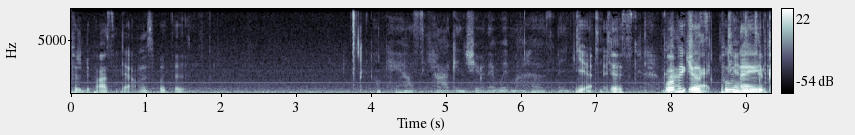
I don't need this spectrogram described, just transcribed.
put a deposit down. That's what the Okay, I'll see how I can share that with my husband. yeah. Tentative It's well because. Pune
